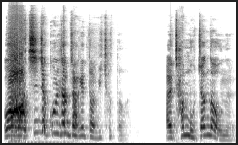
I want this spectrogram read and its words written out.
와 진짜 꿀잠 자겠다. 미쳤다. 아니 잠 못 잔다 오늘.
